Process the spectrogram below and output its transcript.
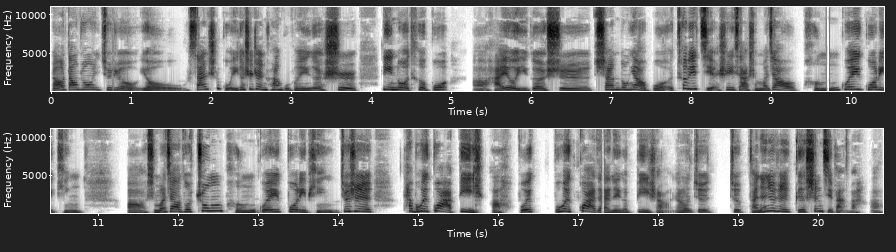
然后当中就有有三只股，一个是正川股份，一个是利诺特波。啊，还有一个是山东药玻，特别解释一下什么叫硼硅玻璃瓶啊，什么叫做中硼硅玻璃瓶，就是它不会挂壁啊，不会不会挂在那个壁上，然后就就反正就是个升级版吧啊，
